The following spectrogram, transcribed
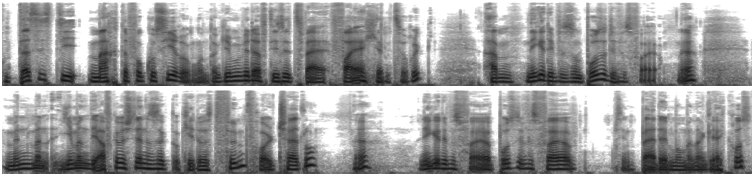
Und das ist die Macht der Fokussierung. Und dann gehen wir wieder auf diese zwei Feuerchen zurück. Ähm, negatives und positives Feuer. Ja. Wenn man jemandem die Aufgabe stellt und sagt, okay, du hast fünf Holzscheitel, ja, negatives Feuer, positives Feuer, sind beide momentan gleich groß.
